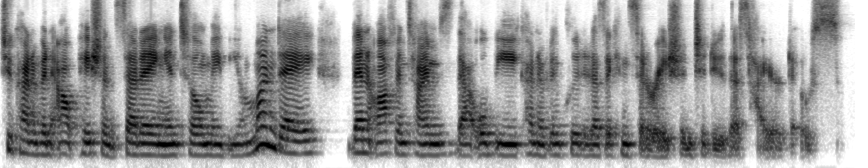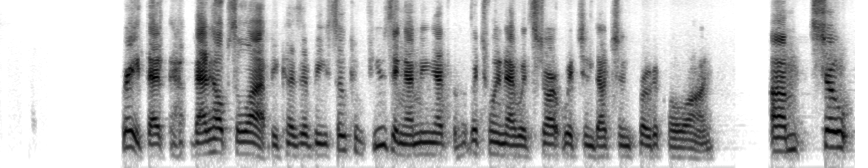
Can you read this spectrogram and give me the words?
to kind of an outpatient setting until maybe a Monday, then oftentimes that will be kind of included as a consideration to do this higher dose. Great, that that helps a lot because it'd be so confusing. I mean, which one I would start which induction protocol on. Um, so,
